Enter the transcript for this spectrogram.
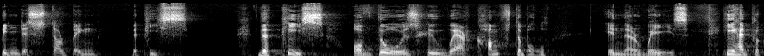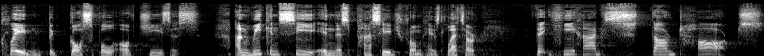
been disturbing the peace. The peace of those who were comfortable in their ways. He had proclaimed the gospel of Jesus. And we can see in this passage from his letter that he had stirred hearts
